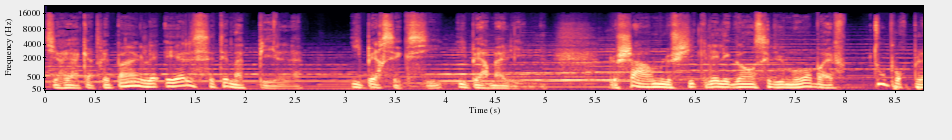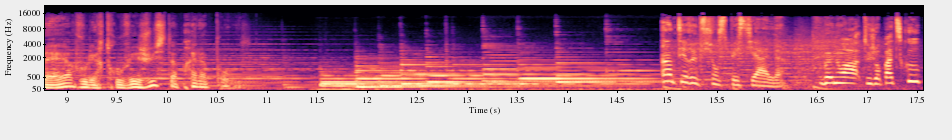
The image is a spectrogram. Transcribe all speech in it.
tiré à quatre épingles, et elle, c'était ma pile. Hyper sexy, hyper maligne. Le charme, le chic, l'élégance et l'humour, bref, tout pour plaire, vous les retrouvez juste après la pause. Interruption spéciale. Benoît, toujours pas de scoop?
